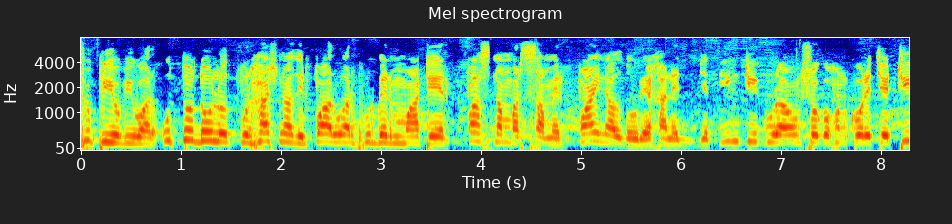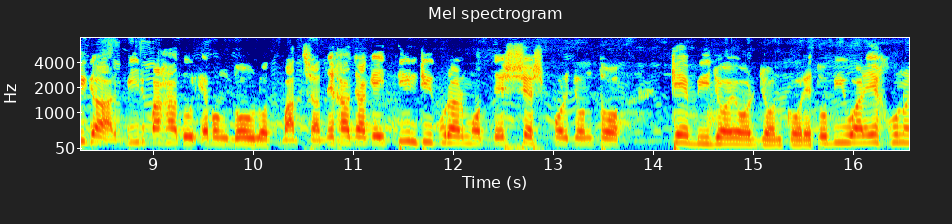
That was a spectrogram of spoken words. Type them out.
সুপ্রিয় ভিউয়ার উত্তর দৌলতপুর হাসনাজির পারুয়ার পূর্বের মাঠের পাঁচ নাম্বার সামের ফাইনাল দৌড় এখানে যে তিনটি গুড়া অংশগ্রহণ করেছে টিগার বীর বাহাদুর এবং দৌলত বাদশাহ। দেখা যাক এই তিনটি গুড়ার মধ্যে শেষ পর্যন্ত কে বিজয় অর্জন করে। তো ভিউয়ার এখনও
